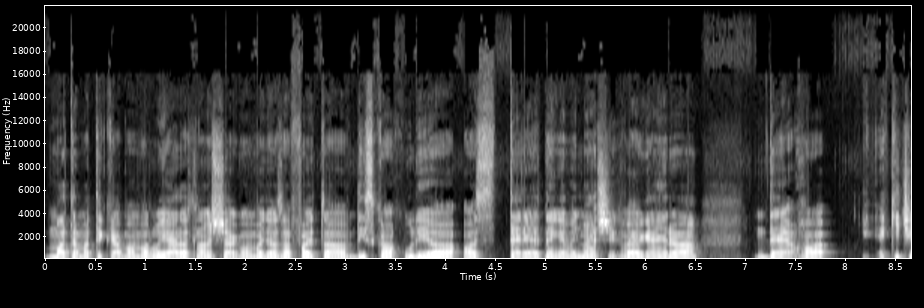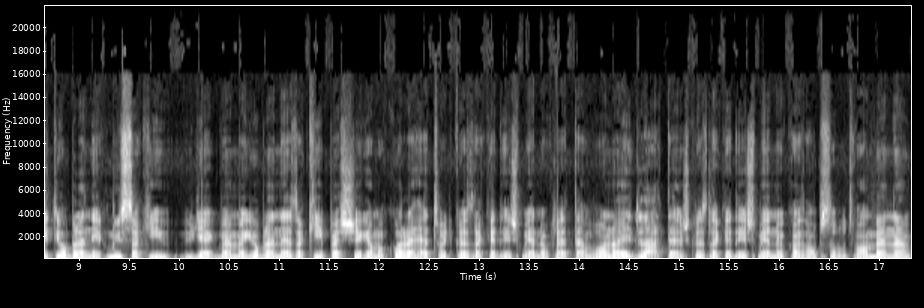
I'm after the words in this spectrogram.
matematikában való járatlanságon, vagy az a fajta diszkalkulia, az terelt engem egy másik vágányra, de ha egy kicsit jobb lennék műszaki ügyekben, meg jobb lenne ez a képességem, akkor lehet, hogy közlekedésmérnök lettem volna. Egy látens közlekedésmérnök az abszolút van bennem.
